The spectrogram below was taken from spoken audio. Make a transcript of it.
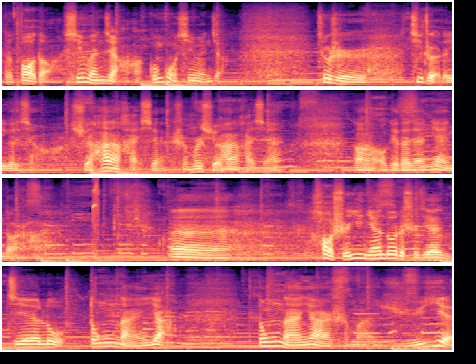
的报道新闻奖哈，公共新闻奖，就是记者的一个奖。血汗海鲜，什么是血汗海鲜啊？我给大家念一段哈。嗯，耗时一年多的时间，揭露东南亚，东南亚什么渔业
